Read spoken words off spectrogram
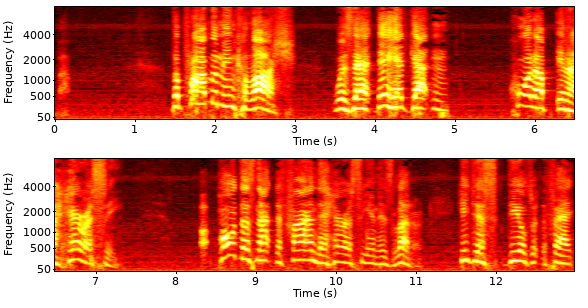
about. The problem in Colossae was that they had gotten caught up in a heresy. Uh, Paul does not define the heresy in his letter. He just deals with the fact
